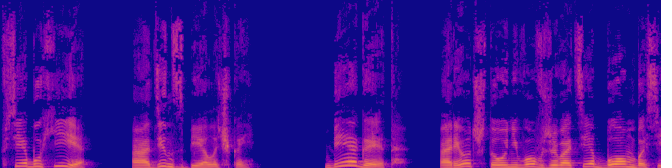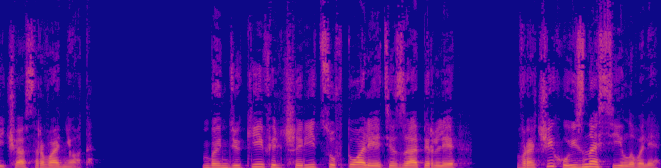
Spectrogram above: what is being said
Все бухие, а один с белочкой. Бегает, орёт, что у него в животе бомба сейчас рванет. Бандюки фельдшерицу в туалете заперли, врачиху изнасиловали.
